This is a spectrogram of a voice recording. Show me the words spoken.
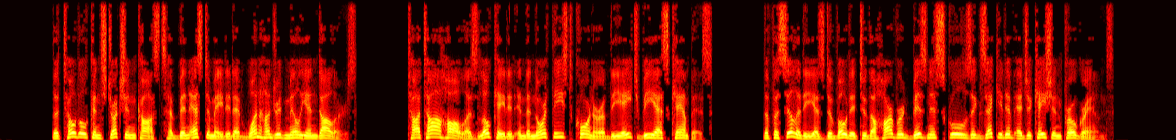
The total construction costs have been estimated at $100 million. Tata Hall is located in the northeast corner of the HBS campus. The facility is devoted to the Harvard Business School's executive education programs.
